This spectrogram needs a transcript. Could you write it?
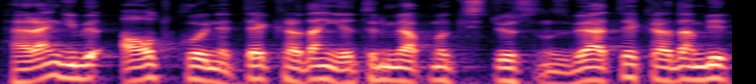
herhangi bir altcoin'e tekrardan yatırım yapmak istiyorsanız veya tekrardan bir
